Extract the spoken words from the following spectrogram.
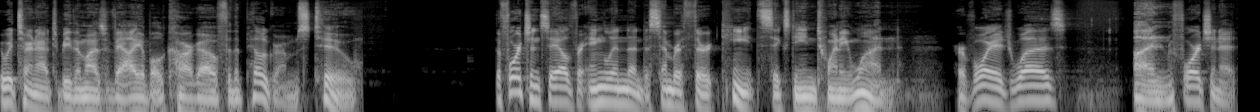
It would turn out to be the most valuable cargo for the Pilgrims, too. The Fortune sailed for England on December 13, 1621. Her voyage was unfortunate.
